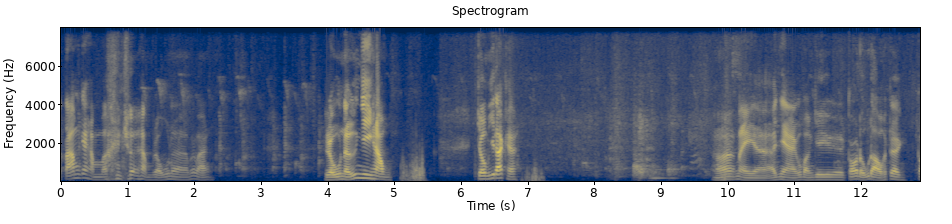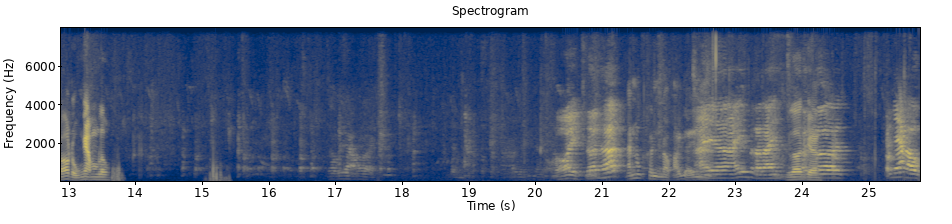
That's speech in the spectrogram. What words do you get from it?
uh, tám cái hầm cái hầm rượu nè mấy bạn. Rượu nữ nhi hồng. Chôn dưới đất hả? Đó này à, ở nhà của bạn Di có đủ đồ hết trơn có rượu ngâm luôn rồi đánh hút sinh rồi phải vậy ai ờ, ấy là đây. Lên kìa. Ờ, có nhát không?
